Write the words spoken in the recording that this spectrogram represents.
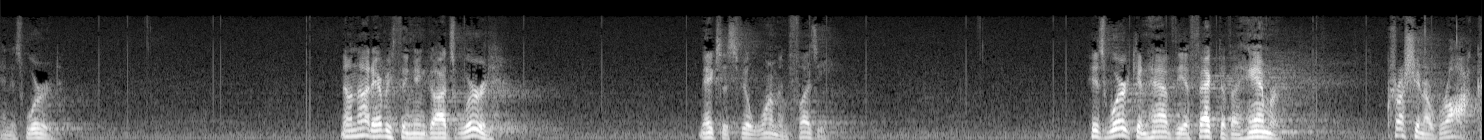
and His Word. Now, not everything in God's Word makes us feel warm and fuzzy. His Word can have the effect of a hammer crushing a rock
